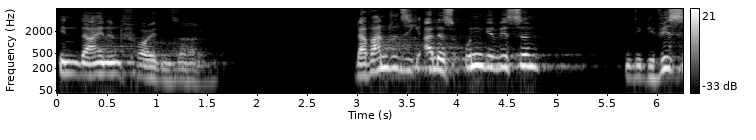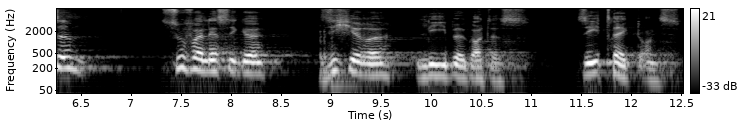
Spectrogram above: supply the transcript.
in deinen Freudensaal. Da wandelt sich alles Ungewisse in die gewisse, zuverlässige, sichere Liebe Gottes. Sie trägt uns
